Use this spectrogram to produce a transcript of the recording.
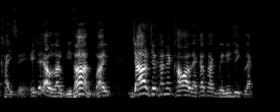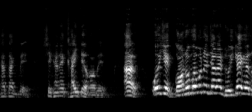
খাইছে। এটাই আল্লাহর বিধান, ভাই। যার যেখানে খাওয়া লেখা থাকবে, রিজিক লেখা থাকবে, সেখানে খাইতে হবে। আর ওই যে গণভবনে যারা ঢুইকা গেল,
